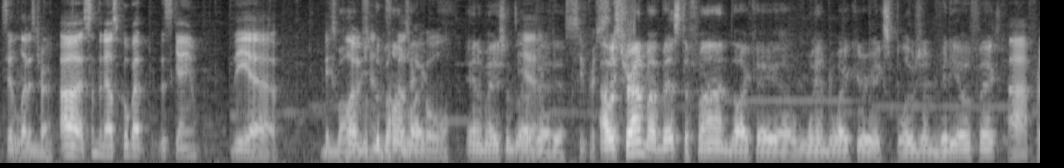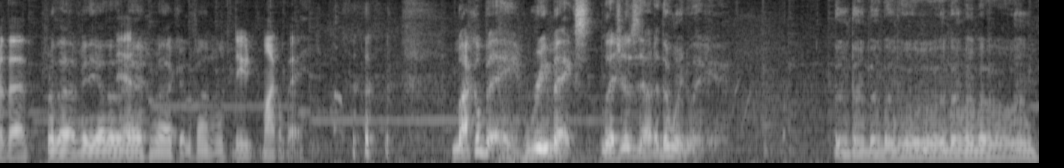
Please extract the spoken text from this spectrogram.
said lettuce try. Uh, something else cool about this game, the uh, The bomb- explosions. the bomb, Those are like, cool. Animations. Oh Yeah. god, yeah. Super. I was trying my best to find like a uh, Wind Waker explosion video effect Ah, for the for the video the other yeah. day, but I couldn't find one. Dude, Michael Bay. Michael Bay remakes Legend of Zelda: The Wind Waker. Boom, boom, boom, boom, boom, boom, boom, boom.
